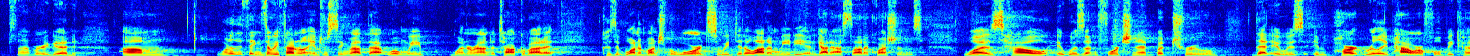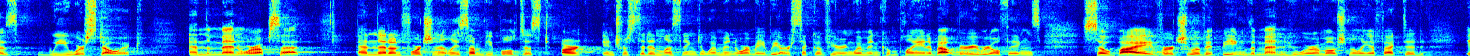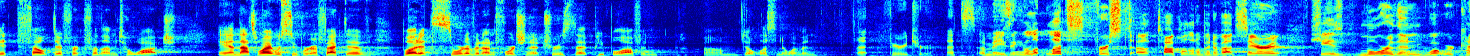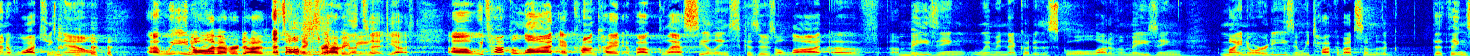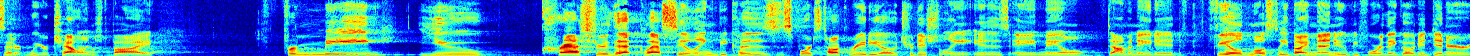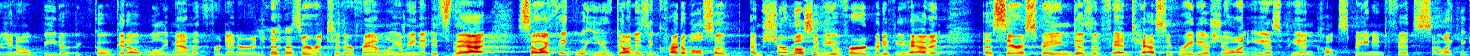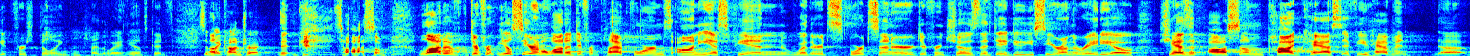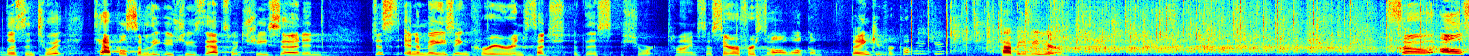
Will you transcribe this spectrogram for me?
It's not very good. Um, one of the things that we found really interesting about that when we went around to talk about it, because it won a bunch of awards, so we did a lot of media and got asked a lot of questions, was how it was unfortunate but true that it was in part really powerful because we were stoic and the men were upset. And that unfortunately, some people just aren't interested in listening to women or maybe are sick of hearing women complain about very real things. So, by virtue of it being the men who were emotionally affected, it felt different for them to watch. And that's why it was super effective, but it's sort of an unfortunate truth that people often um, don't listen to women. Uh, very true. That's amazing. Well, let's first uh, talk a little bit about Sarah. She is more than what we're kind of watching now. um, we, you know, all I've ever done. That's all. Thanks for having me. That's it. Yes. Uh, we talk a lot at Cronkite about glass ceilings because there's a lot of amazing women that go to the school, a lot of amazing minorities, and we talk about some of the, the things that are, we are challenged by. For me, you crash through that glass ceiling because sports talk radio traditionally is a male dominated field mostly by men who before they go to dinner you know beat a, go get a woolly mammoth for dinner and serve it to their family. I mean it's that. So i think what you've done is incredible. So i'm sure most of you have heard but if you haven't uh, Sarah Spain does a fantastic radio show on ESPN called Spain and Fitz. I like you get first billing, by the way. Yeah. That's good. It's in my contract. It's awesome. A lot of different, you'll see her on a lot of different platforms on ESPN, whether it's Sports Center, different shows that they do. You see her on the radio. She has an awesome podcast. If you haven't uh, listened to it, tackles some of the issues. That's what she said. And just an amazing career in such this short time. So, Sarah, first of all, welcome. Thank you for coming here. Happy to be here. So I'll.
